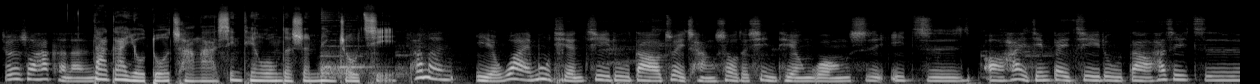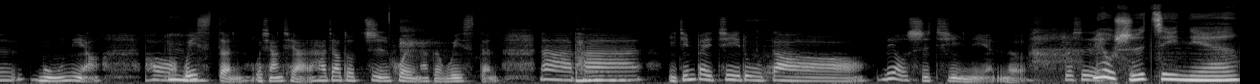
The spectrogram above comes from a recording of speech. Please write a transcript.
就是说，它可能大概有多长啊？信天翁的生命周期？他们。野外目前记录到最长寿的信天翁是一只哦，它已经被记录到，它是一只母鸟，然后 Wisdom，嗯，我想起来了，它叫做智慧那个 Wisdom，那它已经被记录到六十几年了，就是六十几年，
